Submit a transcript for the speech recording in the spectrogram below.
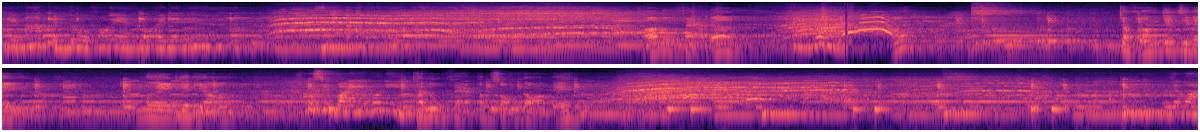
ให้มาเป็นลูกของแอนบอยได้เด้อขอลูกแฝดเด้อแต่เรื่องเอาเจ้าของจึงสิได้เมื่อยเทียเดียว เขาสิไว้บ่นี่ ถ้าลูกแฝดต้องสองดอกเด้จะว่า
